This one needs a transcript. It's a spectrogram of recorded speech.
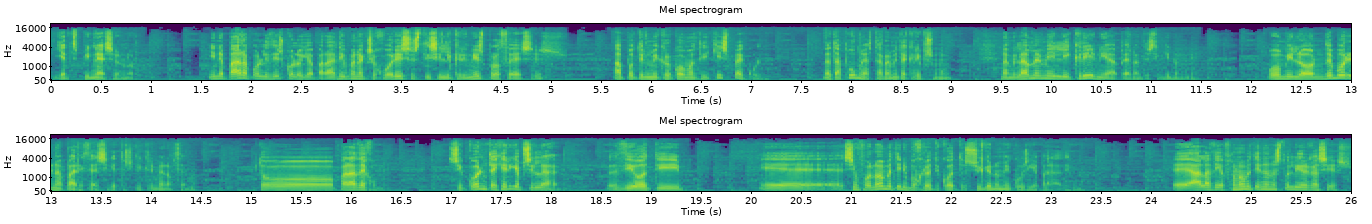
Για τις ποινές εννοώ. Είναι πάρα πολύ δύσκολο, για παράδειγμα, να ξεχωρίσεις τις ειλικρινείς προθέσεις από την μικροκομματική σπέκουλα. Να τα πούμε αυτά, να μην τα κρύψουμε. Να μιλάμε με ειλικρίνεια απέναντι στην κοινωνία. Ο Μιλών δεν μπορεί να πάρει θέση για το συγκεκριμένο θέμα. Το παραδέχομαι. Σηκώνει τα χέρια ψηλά. Διότι ε, συμφωνώ με την υποχρεωτικότητα στους υγειονομικούς, για παράδειγμα. Ε, αλλά διαφωνώ με την αναστολή εργασίας.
